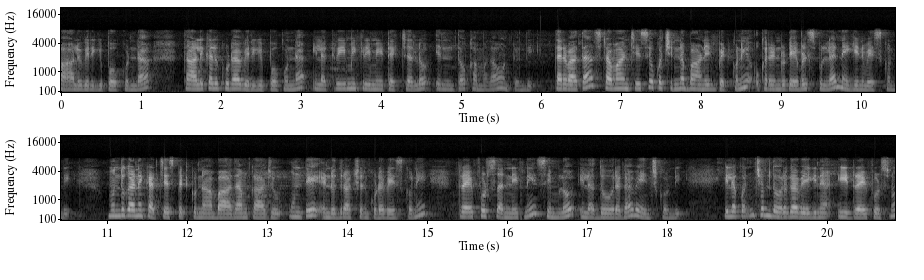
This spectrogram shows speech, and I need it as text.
పాలు విరిగిపోకుండా తాలికలు కూడా విరిగిపోకుండా ఇలా క్రీమీ క్రీమీ టెక్చర్లో ఎంతో కమ్మగా ఉంటుంది. తర్వాత స్టవ్ ఆన్ చేసి ఒక చిన్న బాండిని పెట్టుకొని ఒక రెండు టేబుల్ స్పూన్ల నెయ్యిని వేసుకోండి. ముందుగానే కట్ చేసి పెట్టుకున్న బాదాం కాజు ఉంటే ఎండు ద్రాక్షను కూడా వేసుకొని డ్రై ఫ్రూట్స్ అన్నిటిని సిమ్లో ఇలా దోరగా వేయించుకోండి. ఇలా కొంచెం దోరగా వేగిన ఈ డ్రై ఫ్రూట్స్ను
